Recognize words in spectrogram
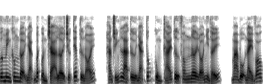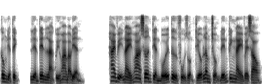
Phương minh không đợi nhạc bất quần trả lời trực tiếp từ nói, hắn chính là từ nhạc túc cùng thái tử phong nơi đó nhìn thấy, mà bộ này võ công điện tịch, liền tên là quý hoa bảo điện hai vị này hoa sơn tiền bối từ phụ ruộng thiếu lâm trộm đến kinh này về sau,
